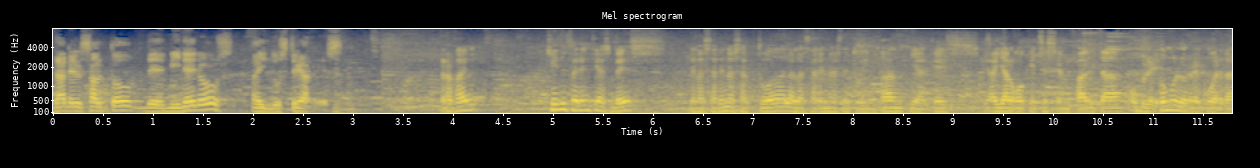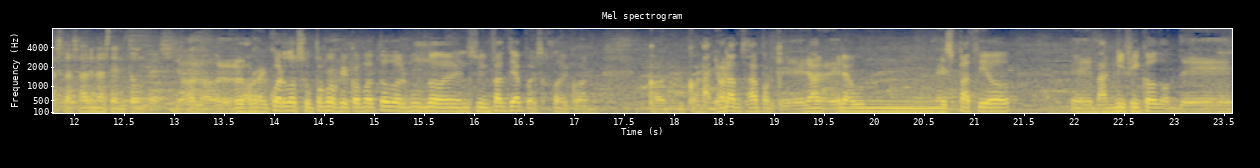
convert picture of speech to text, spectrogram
dan el salto de mineros a industriales. Rafael, ¿qué diferencias ves de las arenas actual a las arenas de tu infancia? ¿Qué es, ¿Hay algo que eches en falta? Hombre, ¿Cómo lo recuerdas, las arenas de entonces? Yo lo, recuerdo, supongo que como todo el mundo en su infancia, pues joder, con, con, añoranza, porque era, era un espacio eh, magnífico donde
